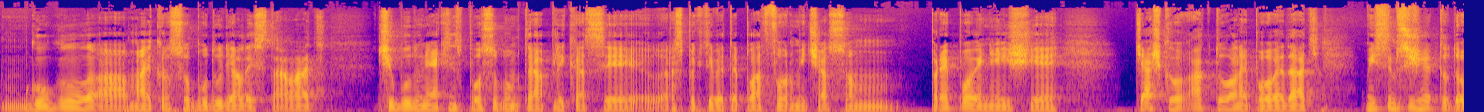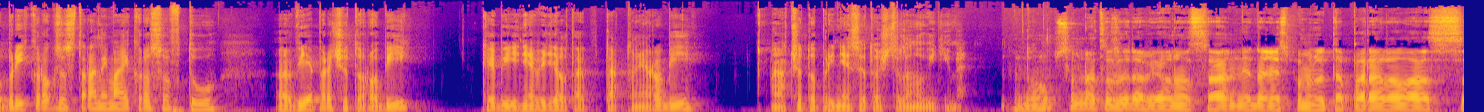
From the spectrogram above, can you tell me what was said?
Google a Microsoft budú ďalej stavať, či budú nejakým spôsobom tie aplikácie, respektíve tie platformy časom prepojenejšie. Ťažko aktuálne povedať. Myslím si, že je to dobrý krok zo strany Microsoftu. Vie, prečo to robí. Keby nevedel, tak, tak to nerobí. A čo to priniesie, to ešte len uvidíme. No, som na to zvedavý. Ono sa nedá nespomenúť tá paralela s,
